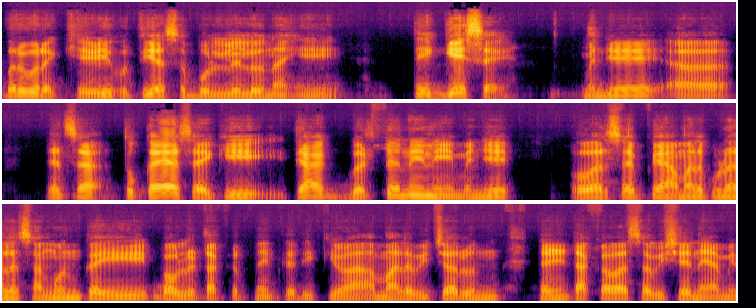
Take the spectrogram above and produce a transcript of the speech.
बरोबर आहे. खेळी होती असं बोललेलो नाही. ते गेस आहे. म्हणजे त्याचा तो कयास आहे की त्या घटनेने म्हणजे पवार साहेब काही आम्हाला कुणाला सांगून काही पावलं टाकत नाहीत कधी? किंवा आम्हाला विचारून त्यांनी टाकावा असा विषय नाही. आम्ही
